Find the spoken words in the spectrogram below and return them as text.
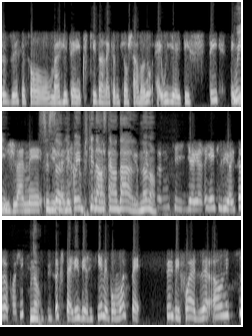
se dire que son mari était impliqué dans la commission Charbonneau. Eh oui, il a été cité, mais oui, il jamais. C'est ça, il n'est pas impliqué dans le scandale. Non, non. il n'y a rien qui lui a été reproché. Non. C'est ça que je suis allée vérifier, mais pour moi, c'était, tu sais, des fois, elle disait, ah, on est-tu,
